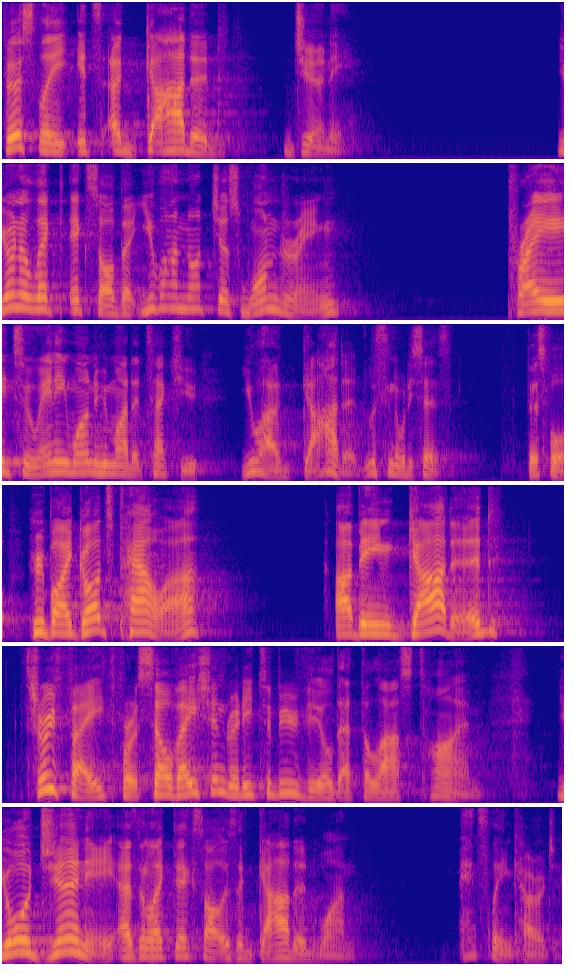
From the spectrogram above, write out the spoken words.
firstly, it's a guarded journey. You're an elect exile, but you are not just wandering, prey to anyone who might attack you. You are guarded. Listen to what he says. Verse 4 Who by God's power are being guarded through faith for a salvation ready to be revealed at the last time. Your journey as an elect exile is a guarded one. Immensely encouraging.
